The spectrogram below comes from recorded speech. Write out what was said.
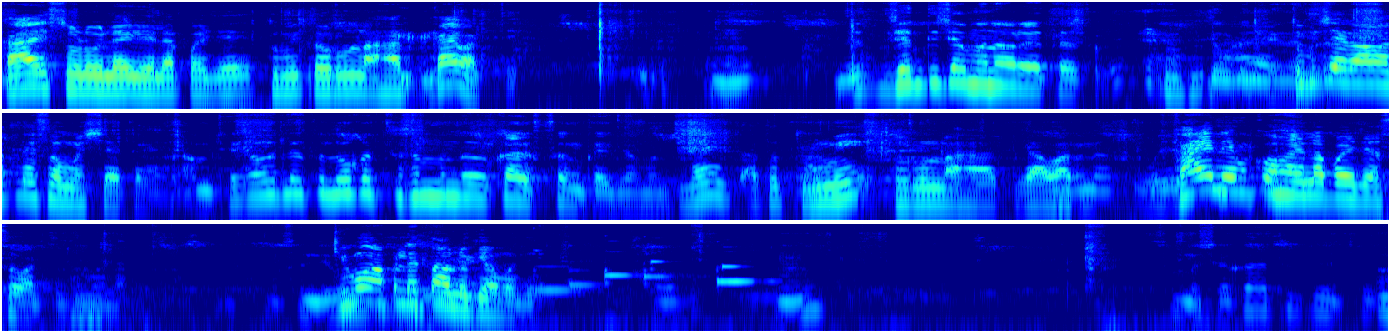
काय सोडवल्या गेल्या पाहिजे? तुम्ही तरुण आहात काय वाटते जनतेच्या मनावर येतात. तुमच्या गावातल्या समस्या काय? आहेत? आमच्या गावातल्या तर लोकांचा संबंध काय सांगतायचं आम्हाला? नाही आता तुम्ही तरुण आहात गावात. काय नेमकं व्हायला पाहिजे असं वाटतं तुम्हाला? किंवा आपल्या तालुक्यामध्ये? हं? समस्या काय आता ते- ते-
